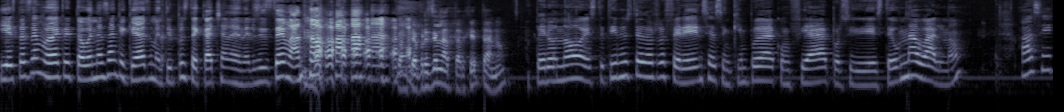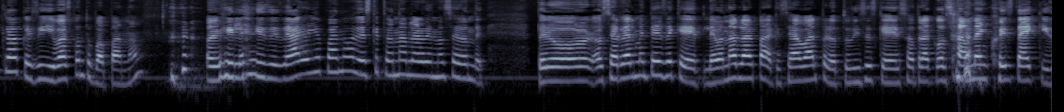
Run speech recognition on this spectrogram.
Y estás en de crédito. Bueno, es aunque quieras mentir, pues te cachan en el sistema, ¿no? Cuando te ofrecen la tarjeta, ¿no? Pero no, este, tiene usted dos referencias en quien pueda confiar por si, este, un naval, ¿no? Ah, sí, claro que sí, y vas con tu papá, ¿no? Y le dices, ay, oye, pa, no, es que te van a hablar de no sé dónde. Pero, o sea, realmente es de que le van a hablar para que sea Val, pero tú dices que es otra cosa, una encuesta X.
